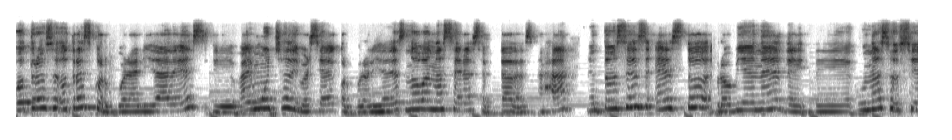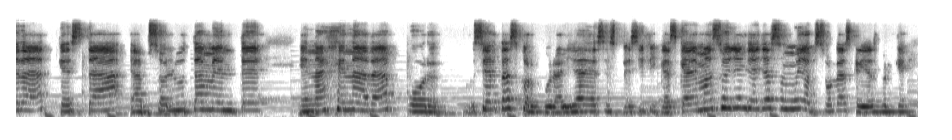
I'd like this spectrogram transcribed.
otras corporalidades, eh, hay mucha diversidad de corporalidades, no van a ser aceptadas. Ajá. Entonces, esto proviene de una sociedad que está absolutamente enajenada por ciertas corporalidades específicas, que además hoy en día ya son muy absurdas, queridas, porque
